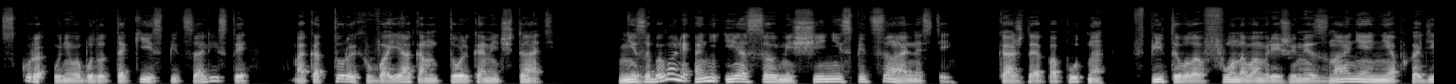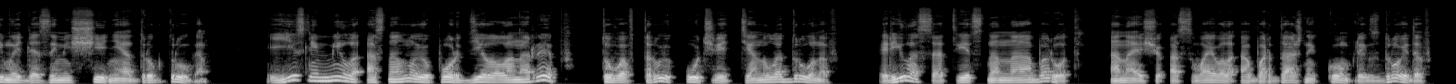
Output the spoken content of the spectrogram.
Скоро у него будут такие специалисты, о которых воякам только мечтать. Не забывали они и о совмещении специальностей. Каждая попутно впитывала в фоновом режиме знания, необходимые для замещения друг друга. Если Мила основной упор делала на рэп, то во вторую очередь тянула дронов. Рила, соответственно, наоборот. Она еще осваивала абордажный комплекс дроидов,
